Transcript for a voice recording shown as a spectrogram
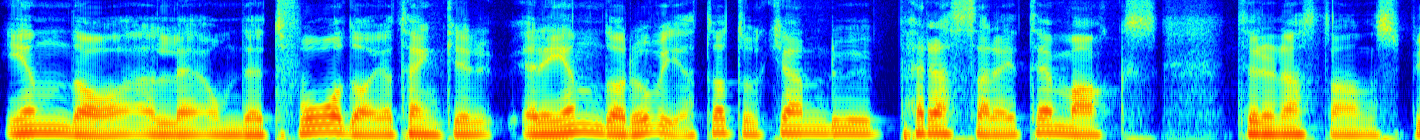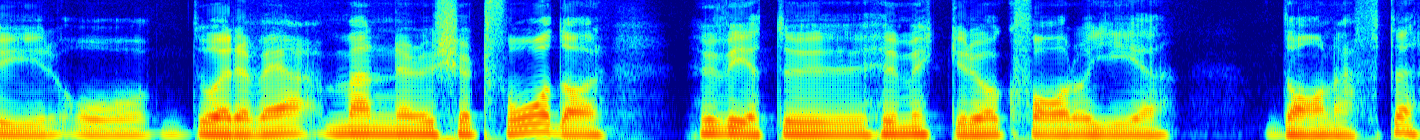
en dag eller om det är två dagar. Jag tänker, är det en dag då vet du att då kan du pressa dig till max till du nästan spyr och då är det väl Men när du kör två dagar, hur vet du hur mycket du har kvar att ge dagen efter?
